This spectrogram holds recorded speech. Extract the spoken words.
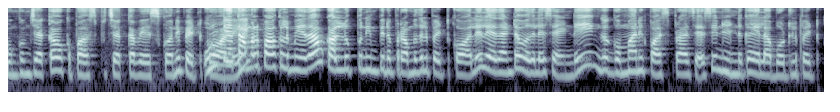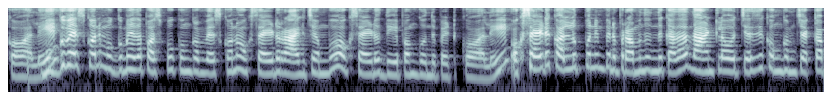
కుంకుమ చెక్క ఒక పసుపు చెక్క వేసుకొని పెట్టుకోవాలి. తమలపాకుల మీద కల్లుప్పు నింపిన ప్రముదులు పెట్టుకోవాలి. లేదంటే వదిలేసేయండి. ఇంకా గుమ్మానికి పసుపు రాసేసి నిండుగా ఇలా బొట్లు పెట్టుకోవాలి. ముగ్గు వేసుకొని ముగ్గు మీద పసుపు కుంకుమ వేసుకొని ఒక సైడ్ రాగి చెంబు ఒక సైడ్ దీపం కుందు పెట్టుకోవాలి. ఒక సైడ్ కల్లుప్పు నింపిన ప్రముది ఉంది కదా దాంట్లో వచ్చేసి కుంకుమ చెక్క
